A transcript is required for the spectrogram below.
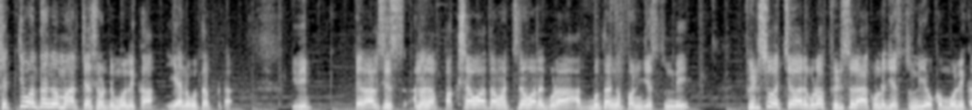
శక్తివంతంగా మార్చేటువంటి మూలిక ఈ అనుగు తప్పిట. ఇది పెరాలసిస్ అనగా పక్షవాతం వచ్చిన వారికి కూడా అద్భుతంగా పనిచేస్తుంది. ఫిడ్స్ వచ్చేవారు కూడా ఫిడ్స్ రాకుండా చేస్తుంది ఈ యొక్క మూలిక.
